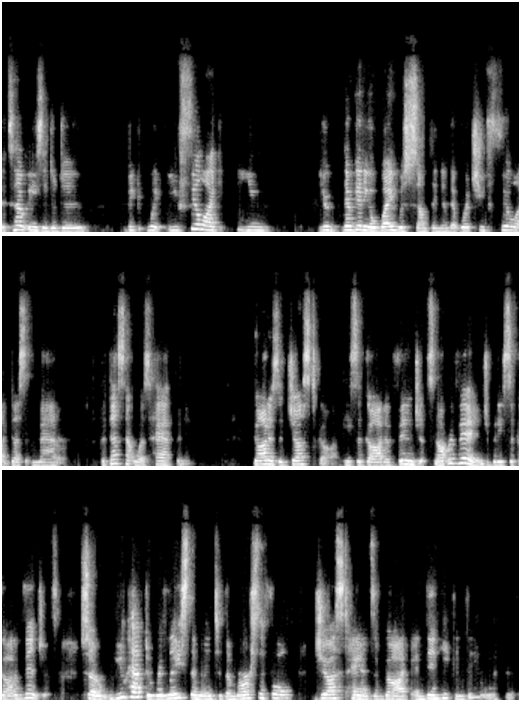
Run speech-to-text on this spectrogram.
it's so easy to do. You feel like you you're they're getting away with something and that what you feel like doesn't matter. But that's not what's happening. God is a just God. He's a God of vengeance, not revenge, but he's a God of vengeance. So you have to release them into the merciful, just hands of God, and then he can deal with it.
